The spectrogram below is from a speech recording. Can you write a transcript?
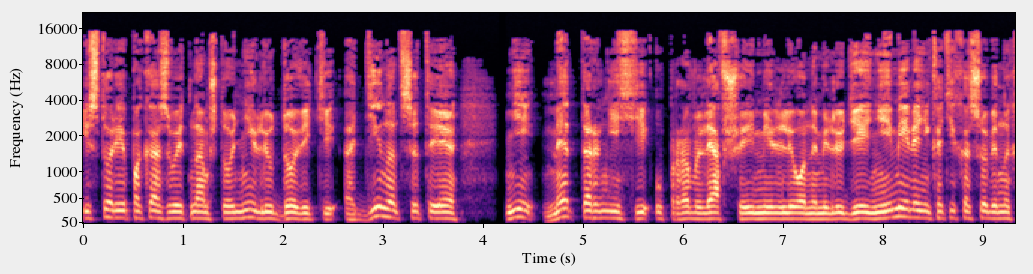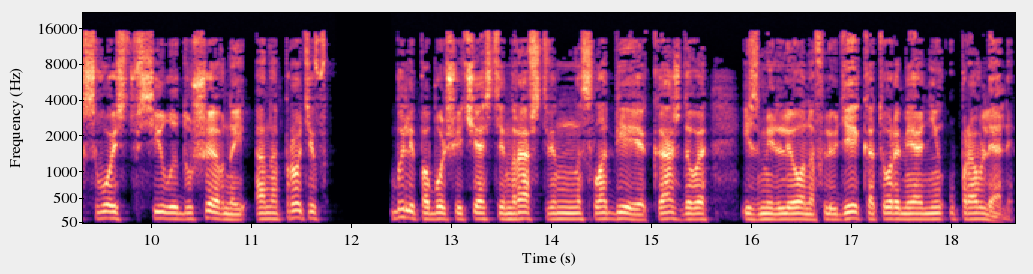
история показывает нам, что ни Людовики XI, ни Меттернихи, управлявшие миллионами людей, не имели никаких особенных свойств силы душевной, а, напротив, были по большей части нравственно слабее каждого из миллионов людей, которыми они управляли.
